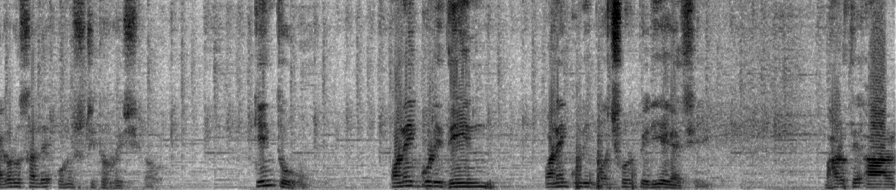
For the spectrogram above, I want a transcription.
এগারো সালে অনুষ্ঠিত হয়েছিল। কিন্তু অনেকগুলি দিন, অনেকগুলি বছর পেরিয়ে গেছে। ভারতে আর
